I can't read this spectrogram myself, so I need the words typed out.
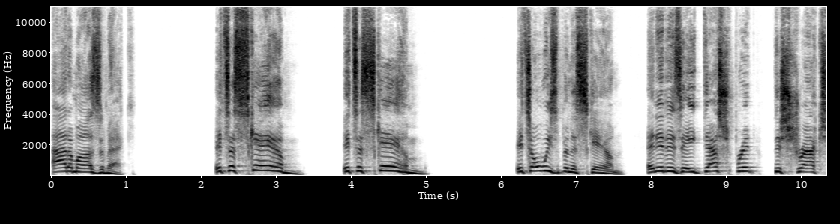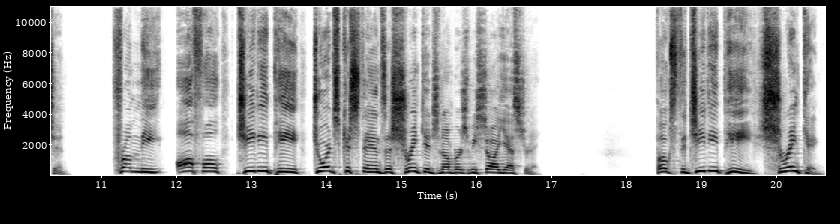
Adam Ozimek. It's a scam. It's a scam. It's always been a scam. And it is a desperate distraction from the awful GDP, George Costanza shrinkage numbers we saw yesterday. Folks, the GDP shrinking,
